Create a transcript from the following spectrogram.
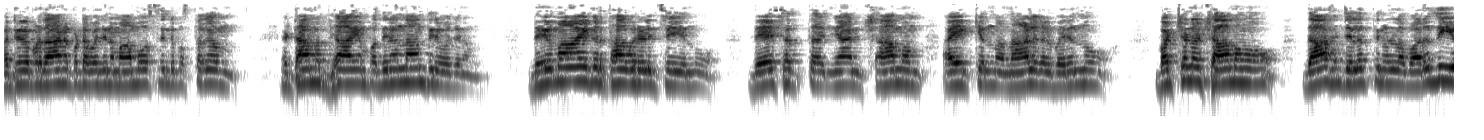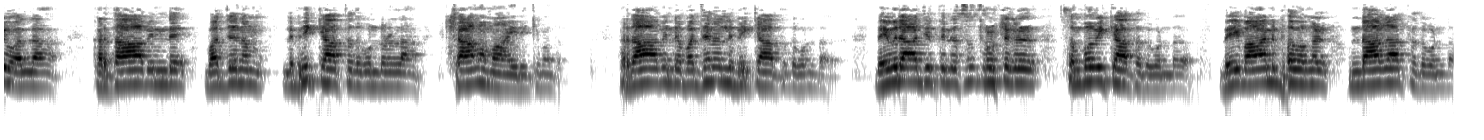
മറ്റൊരു പ്രധാനപ്പെട്ട വചനം ആമോസിന്റെ പുസ്തകം എട്ടാം അധ്യായം പതിനൊന്നാം തിരുവചനം. ദൈവമായ കർത്താവ് അരുളി ചെയ്യുന്നു ദേശത്ത് ഞാൻ ക്ഷാമം അയക്കുന്ന നാളുകൾ വരുന്നു. ഭക്ഷണക്ഷാമമോ ദാഹജലത്തിനുള്ള വറുതിയോ അല്ല. കർത്താവിന്റെ വചനം ലഭിക്കാത്തത് കൊണ്ടുള്ള ക്ഷാമമായിരിക്കും അത്. കർത്താവിന്റെ വചനം ലഭിക്കാത്തത് കൊണ്ട് ദൈവരാജ്യത്തിന്റെ ശുശ്രൂഷകൾ സംഭവിക്കാത്തത് കൊണ്ട് ദൈവാനുഭവങ്ങൾ ഉണ്ടാകാത്തത് കൊണ്ട്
